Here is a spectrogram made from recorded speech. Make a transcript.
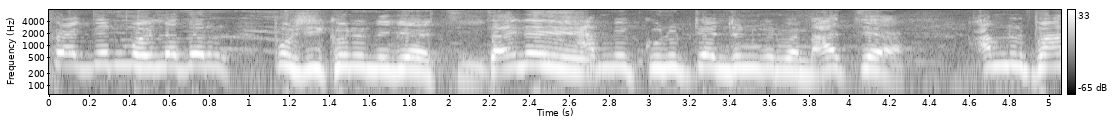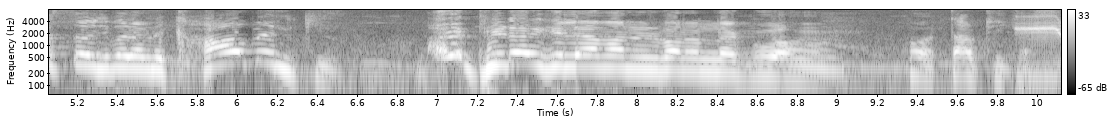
প্রেগনেন্ট মহিলাদের প্রশিক্ষণে নিয়ে যাচ্ছি তাই না আপনি কোনো টেনশন করবেন আচ্ছা আপনার বাচ্চা হয়েছে আপনি খাওয়াবেন কি? আরে ফিডার খেলে মানুষ বানান রাখব এখন। ও তাও ঠিক আছে।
